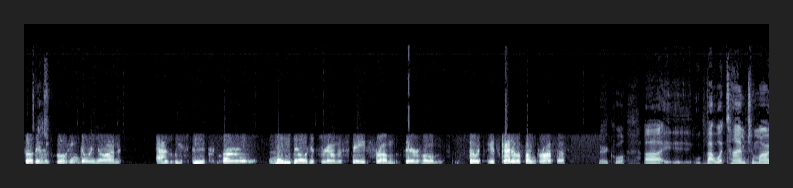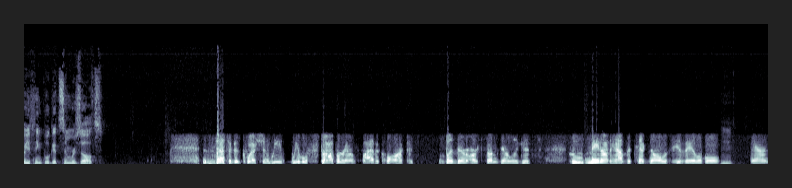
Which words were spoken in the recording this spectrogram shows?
So there is voting going on as we speak by many delegates around the state from their homes. So it's it's kind of a fun process. Very cool. Uh, about what time tomorrow you think we'll get some results? That's a good question. We we will stop around five o'clock, but there are some delegates who may not have the technology available, mm. and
